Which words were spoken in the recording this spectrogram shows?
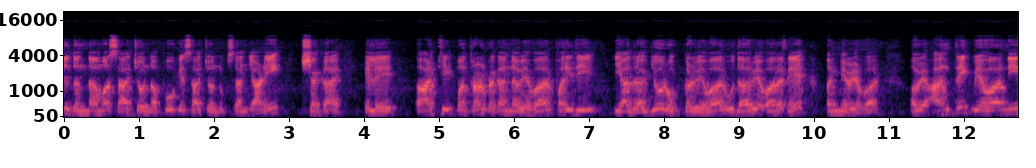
જ ધંધામાં સાચો નફો કે સાચો નુકસાન જાણી શકાય. એટલે આર્થિકમાં ત્રણ પ્રકારના વ્યવહાર, ફરીથી યાદ રાખજો, રોકડ વ્યવહાર, ઉધાર વ્યવહાર અને અન્ય વ્યવહાર. હવે આંતરિક વ્યવહારની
